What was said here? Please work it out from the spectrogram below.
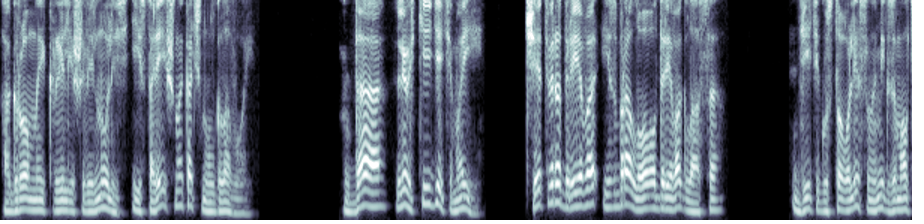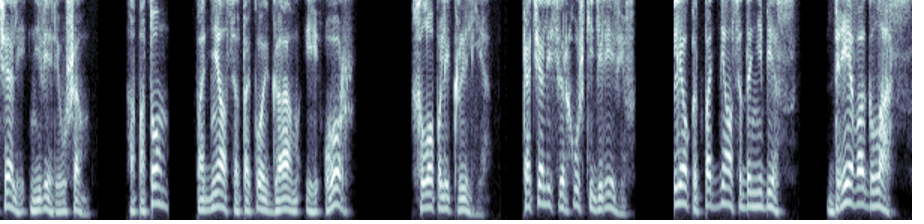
Огромные крылья шевельнулись, и старейшина качнул головой. «Да, легкие дети мои, Четверо древа избрало древо глаза. Дети густого леса на миг замолчали, не веря ушам. А потом поднялся такой гам и ор. Хлопали крылья. Качались верхушки деревьев. Лёкот поднялся до небес. Древо глаз.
